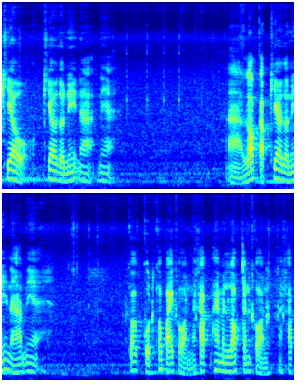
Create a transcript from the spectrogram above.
เขี้ยวเขี้ยวตัวนี้นะเนี่ยอ่าล็อกกับเขี้ยวตัวนี้นะครับเนี่ยก็กดเข้าไปก่อนนะครับ ให้มันล็อกกันก่อนนะครับ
